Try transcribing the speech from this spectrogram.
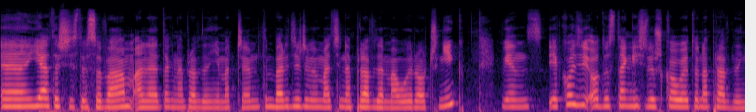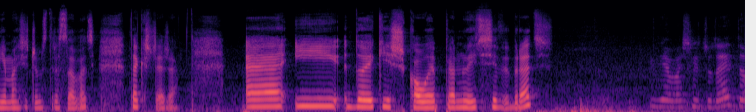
E, ja też się stresowałam, ale tak naprawdę nie ma czym. Tym bardziej, że wy macie naprawdę mały rocznik, więc jak chodzi o dostanie się do szkoły, to naprawdę nie ma się czym stresować. Tak szczerze. E, I do jakiej szkoły planujecie się wybrać? Ja właśnie tutaj, do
